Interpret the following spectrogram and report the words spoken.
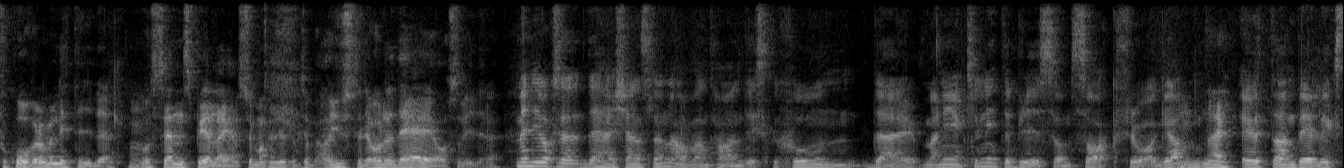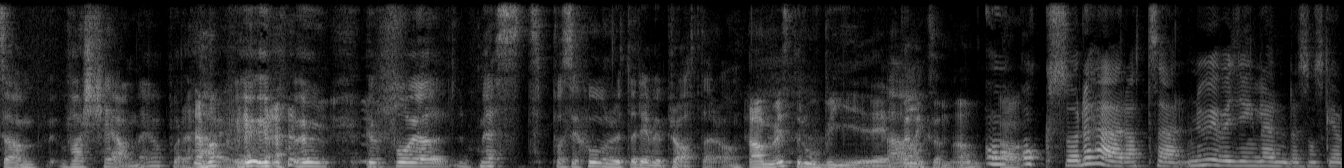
förkovra mig lite i det. Mm. Och sen spela igen så man kan sitta och typ, ja just det, det var det där ja, och så vidare. Men det är också den här känslan av att ha en diskussion där man egentligen inte bryr sig om sakfrågan. Mm, nej. Utan det är liksom, vad tjänar jag på det här? Ja. Hur, hur, hur får jag mest position utav det vi pratar om? Ja, men visst rovigheten Ja. liksom. Ja. Och Ja. också det här att så här, nu är vi ett gäng länder som ska,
